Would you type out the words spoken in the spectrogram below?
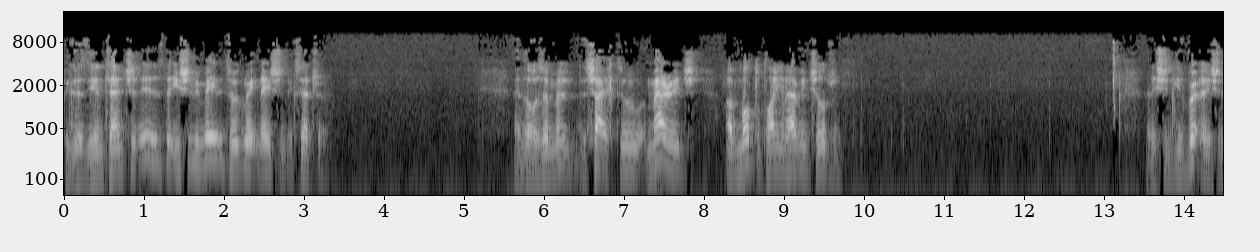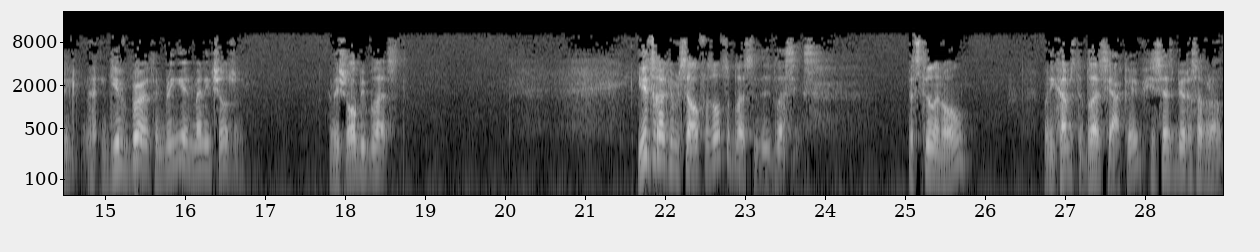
Because the intention is that you should be made into a great nation, etc. And those are shaykh to marriage of multiplying and having children. And he should give birth, should give birth and bring in many children. And they should all be blessed. Yitzchak himself was also blessed with these blessings. But still in all, when he comes to bless Yaakov, he says Birchas Avram.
